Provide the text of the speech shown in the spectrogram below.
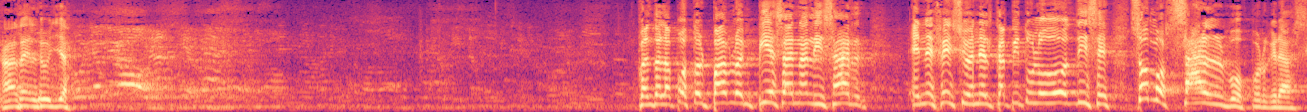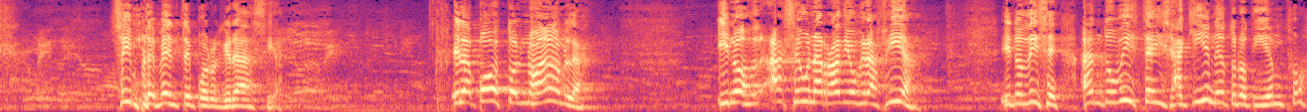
Aleluya. Cuando el apóstol Pablo empieza a analizar en Efesios en el capítulo 2 dice, somos salvos por gracia simplemente por gracia. El apóstol nos habla y nos hace una radiografía y nos dice, ¿anduvisteis aquí en otro tiempo?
